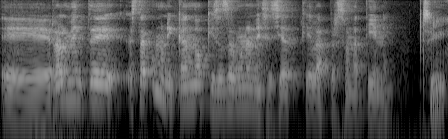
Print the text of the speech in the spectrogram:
realmente está comunicando quizás alguna necesidad que la persona tiene. Sí.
